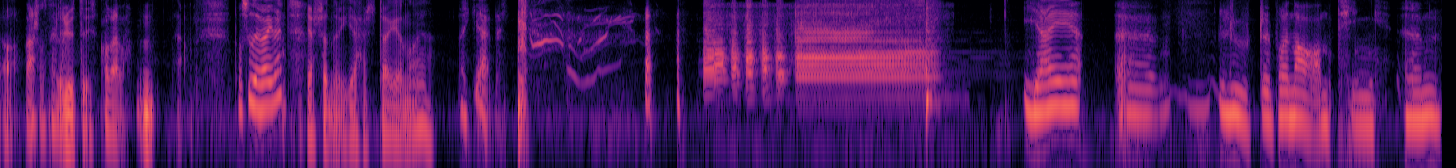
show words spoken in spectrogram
Ja. Vær så snill. Ruter. Kom igjen, da. Mm. Ja. Da skulle det være greit. Jeg skjønner ikke hashtag ennå. jeg. Ja. ikke jeg heller. Jeg eh, lurte på en annen ting. Um,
